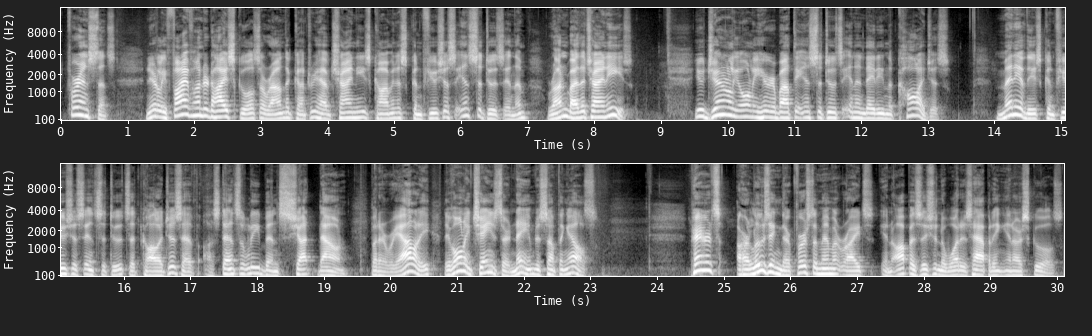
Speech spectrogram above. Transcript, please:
For instance, nearly 500 high schools around the country have Chinese Communist Confucius Institutes in them, run by the Chinese. You generally only hear about the institutes inundating the colleges. Many of these Confucius Institutes at colleges have ostensibly been shut down but in reality, they've only changed their name to something else. Parents are losing their First Amendment rights in opposition to what is happening in our schools,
